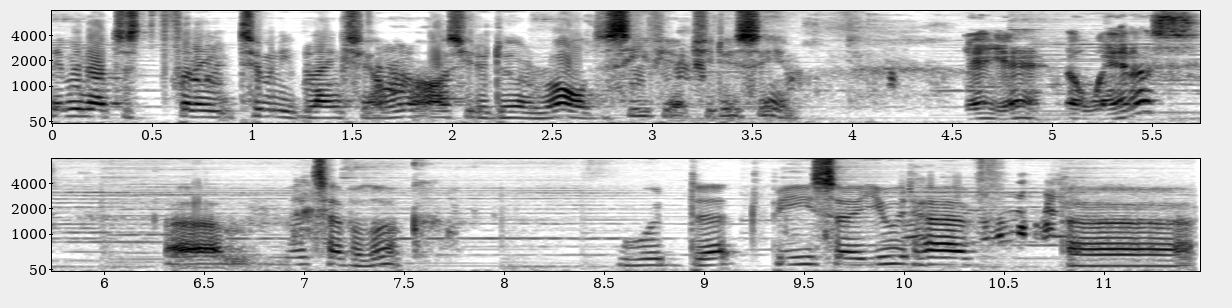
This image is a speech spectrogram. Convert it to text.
Let me not just fill in too many blanks here. I want to ask you to do a roll to see if you actually do see him. Yeah, yeah. Awareness? Um, let's have a look. Would that be so? You would have uh,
